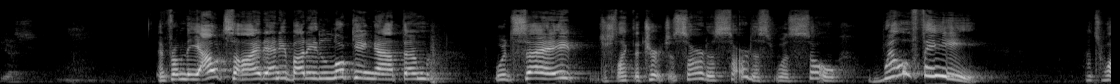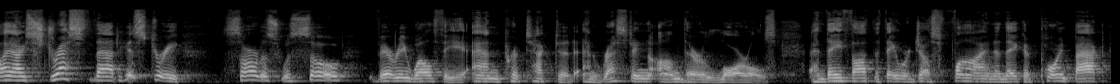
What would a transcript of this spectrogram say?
Yes. And from the outside, anybody looking at them would say, just like the church of Sardis, Sardis was so wealthy. That's why I stressed that history. Sardis was so very wealthy and protected and resting on their laurels. And they thought that they were just fine, and they could point back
